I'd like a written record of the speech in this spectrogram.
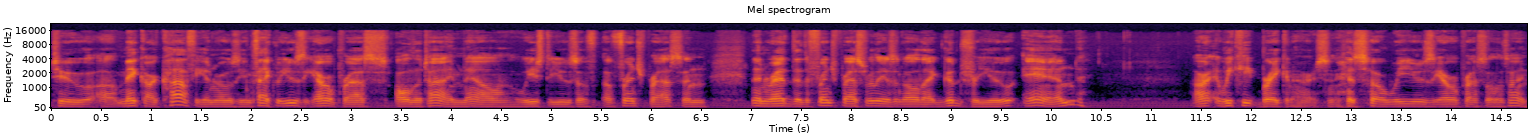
to uh, make our coffee in Rosie. In fact, we use the AeroPress all the time now. We used to use a, a, French press and then read that the French press really isn't all that good for you. And our, we keep breaking ours. so we use the AeroPress all the time.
